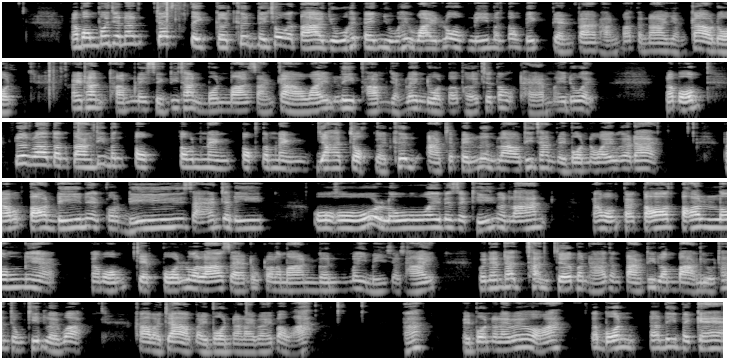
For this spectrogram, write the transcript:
นะผมเพราะฉะนั้นจัสติกเกิดขึ้นในโชคชะตาอยู่ให้เป็นอยู่ให้ไวโลกนี้มันต้องพลิกเปลี่ยนแปลงผันพัฒนาอย่างก้าวโดด ให้ท่านทำในสิ่งที่ท่านบนบานสารกล่าวไว้รีบทำอย่างเร่งด่วนเผลอจะต้องแถมให้ด้วยนะผมเรื่องราวต่างๆที่มันตกตำแหน่งตกตำแหน่งยาจกเกิดขึ้น อาจจะเป็นเรื่องราวที่ท่านไปบนเอาไว้ก็ได้ นะตอนดีเนี่ยก็ดีแสนจะดี โอ้โหรวยเป็นเศรษฐีเงินล้านนะผมแต่ตอนตอนลงเนี่ยนะผมเจ็บปวดรัวร้าวแสนทุกทรมานเงินไม่มีจะใช้ เพราะฉะนั้นถ้าท่านเจอปัญหาต่างๆ ที่ลำบากอยู่ท่านจงคิดเลยว่าข้าพเจ้าไปบนอะไรไว้เปล่าวะฮะไปบนอะไรไว้เปล่าวะถ้าบนแล้วรีบไปแก้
